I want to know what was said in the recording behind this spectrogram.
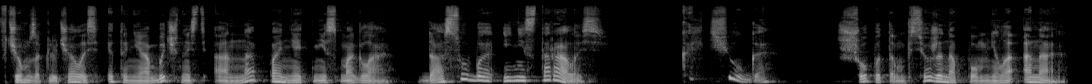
в чем заключалась эта необычность, она понять не смогла. Да особо и не старалась. «Кольчуга!» Шепотом все же напомнила она.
